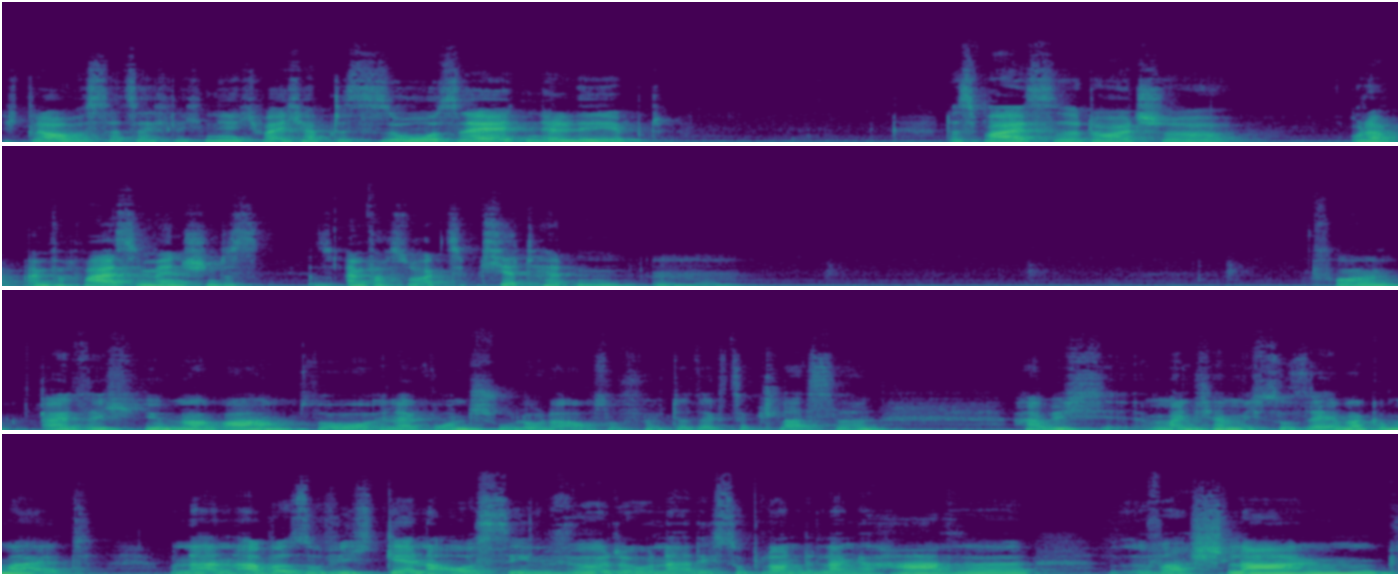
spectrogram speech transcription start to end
Ich glaube es tatsächlich nicht, weil ich habe das so selten erlebt, dass weiße Deutsche oder einfach weiße Menschen das einfach so akzeptiert hätten. Mhm. Voll. Als ich jünger war, so in der Grundschule oder auch so fünfte, sechste Klasse, habe ich manchmal mich so selber gemalt und dann aber so, wie ich gerne aussehen würde. Und da hatte ich so blonde, lange Haare, war schlank,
